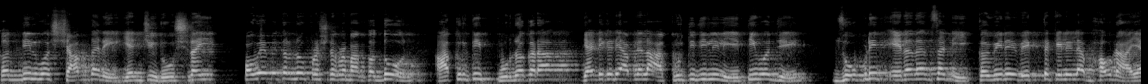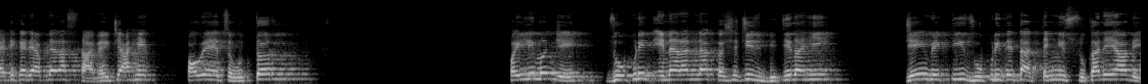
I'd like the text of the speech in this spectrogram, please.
कंदील व शामदाने यांची रोषणाई. पाहूया मित्रांनो प्रश्न क्रमांक दोन आकृती पूर्ण करा. या ठिकाणी आपल्याला आकृती दिलेली आहे. ती म्हणजे झोपडीत येणाऱ्यांसाठी कवीने व्यक्त केलेल्या भावना या ठिकाणी आपल्याला सांगायच्या आहेत. पाहूया याचं उत्तर. पहिली म्हणजे झोपडीत येणाऱ्यांना कशाचीच भीती नाही? जे व्यक्ती झोपडीत येतात त्यांनी सुखाने यावे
